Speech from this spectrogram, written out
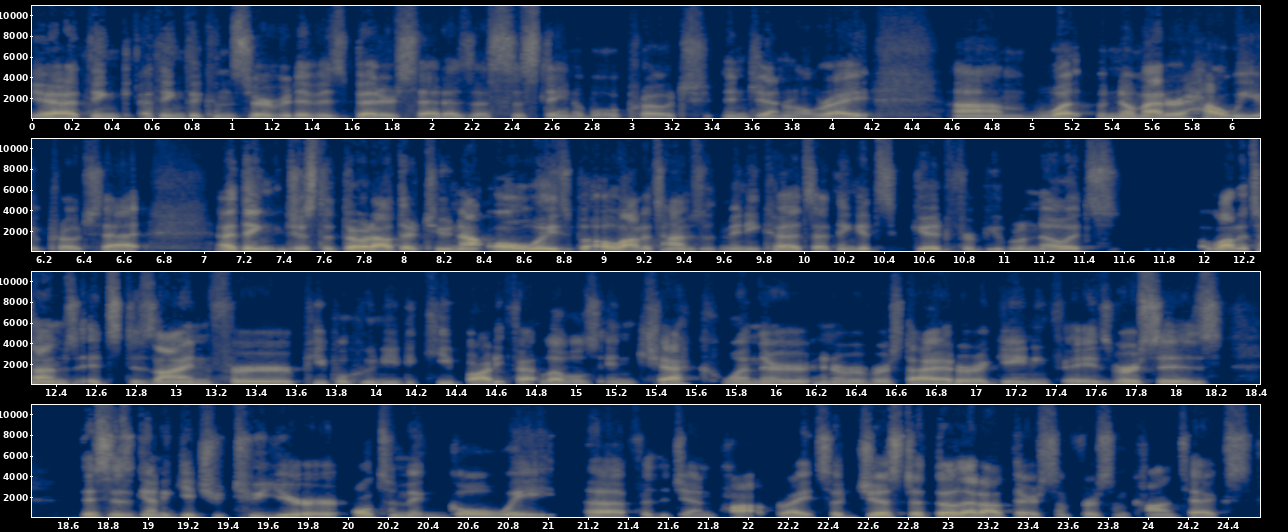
yeah, I think I think the conservative is better said as a sustainable approach in general, right? Um, what no matter how we approach that. I think just to throw it out there too, not always, but a lot of times with mini cuts, I think it's good for people to know it's a lot of times it's designed for people who need to keep body fat levels in check when they're in a reverse diet or a gaining phase versus this is going to get you to your ultimate goal weight uh, for the Gen Pop, right? So just to throw that out there, some for some context,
